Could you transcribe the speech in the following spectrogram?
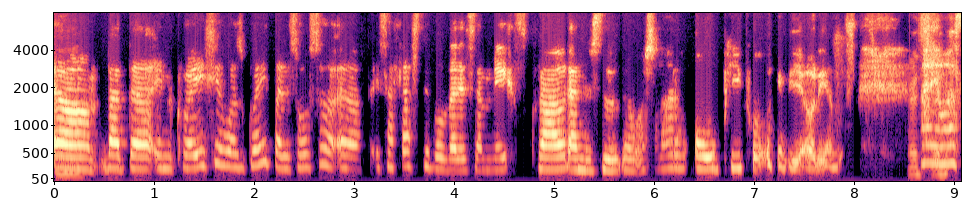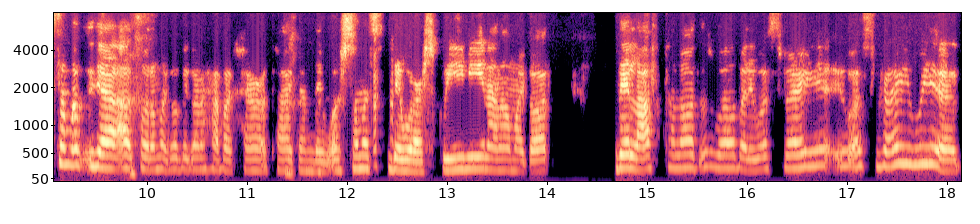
Um, but uh, in Croatia it was great, but it's also a it's a festival that is a mixed crowd, and there was a lot of old people in the audience. I it was so much, yeah. I thought, oh my God, they're gonna have a heart attack, and they were so much, they were screaming, and oh my God, they laughed a lot as well, but it was very, it was very weird.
